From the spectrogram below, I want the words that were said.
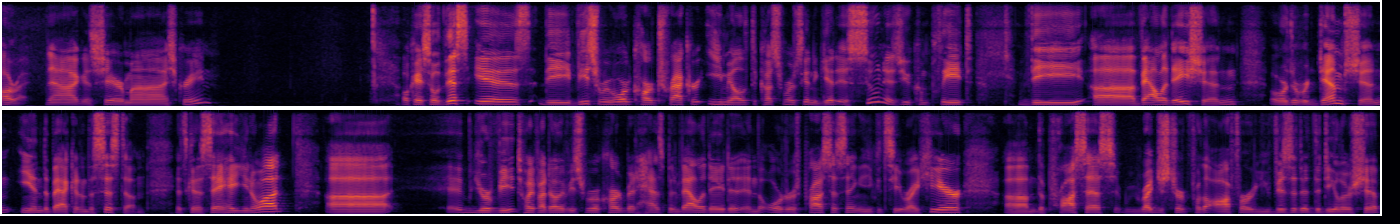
All right, now I can share my screen. Okay, so this is the Visa Reward Card Tracker email that the customer is going to get as soon as you complete the uh, validation or the redemption in the back end of the system. It's going to say, hey, you know what? Uh, your v- $25 Visa Reward Card bit has been validated and the order is processing. And you can see right here um, the process. Registered for the offer, you visited the dealership,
